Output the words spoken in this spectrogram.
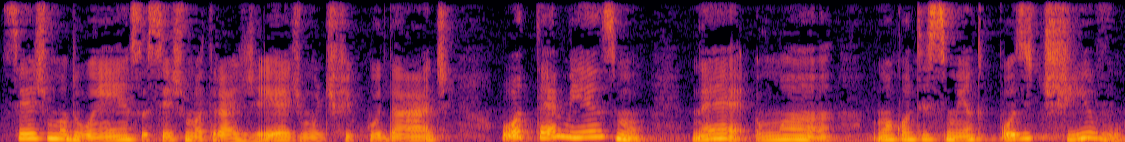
seja uma doença, seja uma tragédia, uma dificuldade, ou até mesmo né, uma, um acontecimento positivo,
